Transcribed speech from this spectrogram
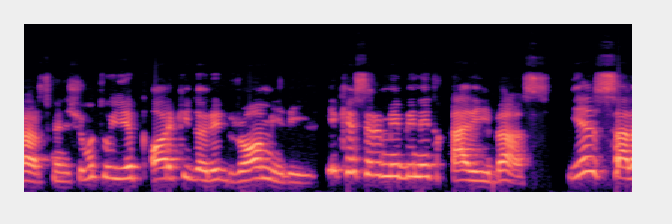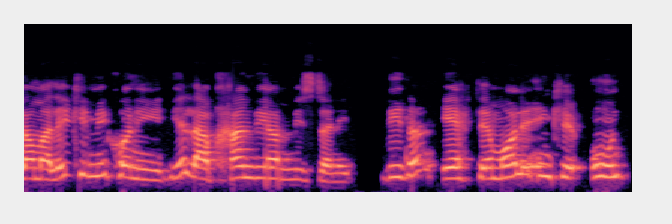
فرض کنید. شما تو یه پارکی دارید راه میرید. یه کسی رو می‌بینید غریبه است. یه سلام علیکی می‌کنید. یه لبخندی هم می‌زنید. دیدن احتمال اینکه اون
